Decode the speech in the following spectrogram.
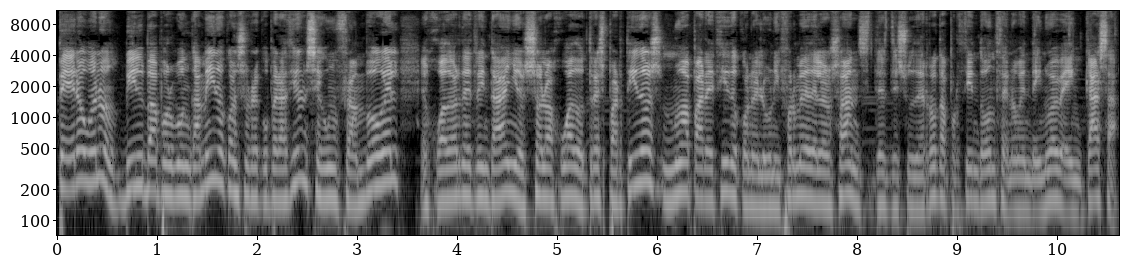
Pero bueno, Bill va por buen camino con su recuperación, según Fran Vogel. El jugador de 30 años solo ha jugado 3 partidos, no ha aparecido con el uniforme de los Suns desde su derrota por 111-99 79 en casa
